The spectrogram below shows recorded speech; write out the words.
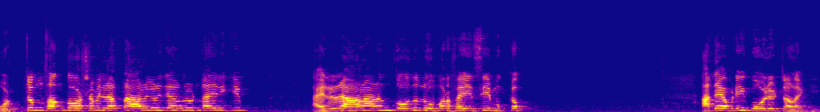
ഒട്ടും സന്തോഷമില്ലാത്ത ആളുകൾ ചേർന്നുണ്ടായിരിക്കും അതിലൊരാളാണെന്ന് തോന്നുന്നു ഉമർ ഫൈസി മുക്കം. അതെവിടെയും കോലിട്ടിളക്കി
